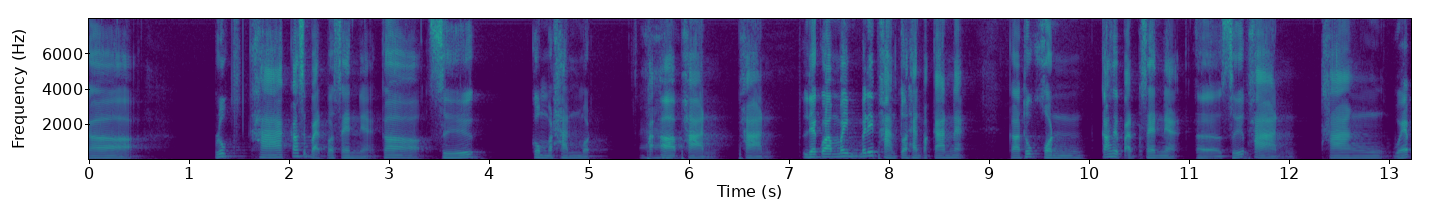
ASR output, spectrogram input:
ก็ลูกค้า 98%เนี่ยก็ซื้อกรมธรรม์หมดผ่าอ่าผ่านผ่าน เรียกว่าไม่ไม่ได้ผ่านตัวแทนประกันเนี่ยก็ทุกคน 98%เนี่ยเอ่อซื้อผ่าน ทางเว็บ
